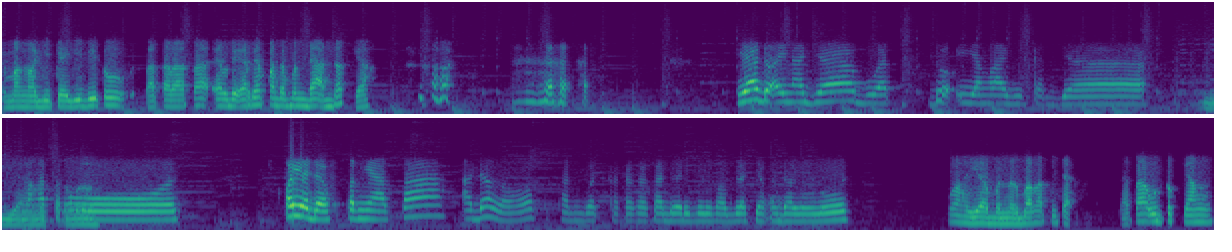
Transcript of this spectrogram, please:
Memang lagi kayak gini tuh rata-rata LDR-nya pada mendadak ya. Ya doain aja buat doi yang lagi kerja. Iya. Semangat betul. terus. Oh iya Dav, ternyata ada loh pesan buat kakak-kakak 2015 yang udah lulus. Wah, iya bener banget nih, Cak. Ternyata untuk yang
